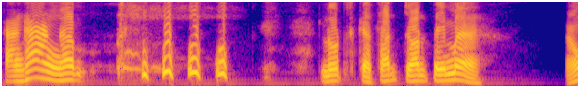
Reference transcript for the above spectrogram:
ข้างข้างครับ รถกระชัดจอนไปมา เอ้า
